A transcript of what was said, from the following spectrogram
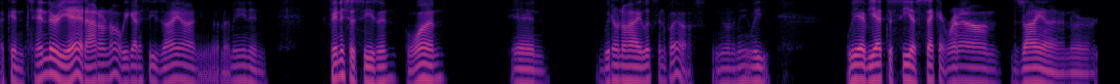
a contender yet. I don't know. We got to see Zion, you know what I mean, and finish the season one, and we don't know how he looks in the playoffs. You know what I mean? We we have yet to see a second round Zion, or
